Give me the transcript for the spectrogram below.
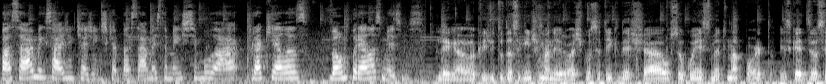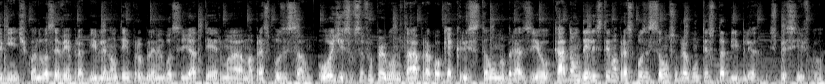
Passar a mensagem que a gente quer passar, mas também estimular para que elas vão por elas mesmas. Legal, eu acredito da seguinte maneira: eu acho que você tem que deixar o seu conhecimento na porta. Isso quer dizer o seguinte: quando você vem para a Bíblia, não tem problema em você já ter uma, uma pressuposição. Hoje, se você for perguntar para qualquer cristão no Brasil, cada um deles tem uma pressuposição sobre algum texto da Bíblia específico.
